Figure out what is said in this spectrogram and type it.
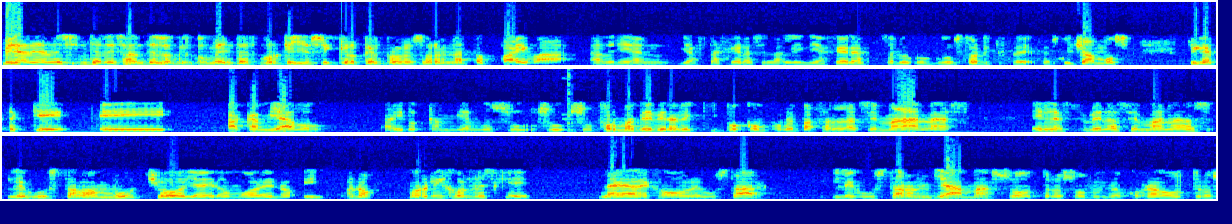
Mira, Adrián, es interesante lo que comentas, porque yo sí creo que el profesor Renato Paiva, Adrián, ya está Geras en la línea, Geras, saludo con gusto, ahorita te, escuchamos. Fíjate que eh, ha cambiado, ha ido cambiando su, su, forma de ver al equipo conforme pasan las semanas. En las primeras semanas le gustaba mucho Jairo Moreno, y bueno, Morrijo, no es que le haya dejado de gustar. Le gustaron ya más otros o mejor a otros.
